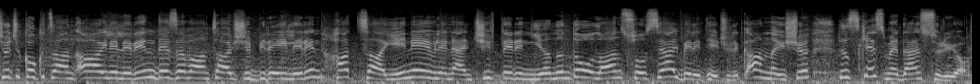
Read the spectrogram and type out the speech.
Çocuk okutan ailelerin, dezavantajlı bireylerin hatta yeni evlenen çiftlerin yanında olan sosyal belediyecilik anlayışı hız kesmeden sürüyor.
